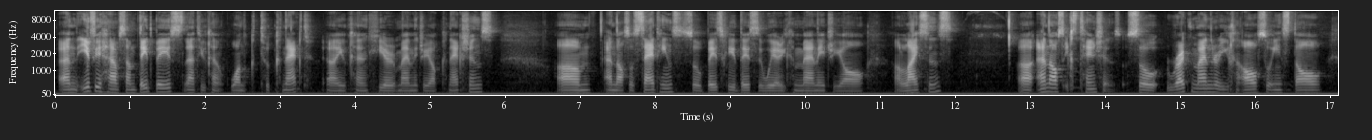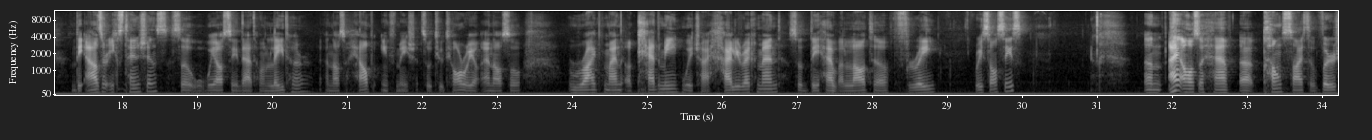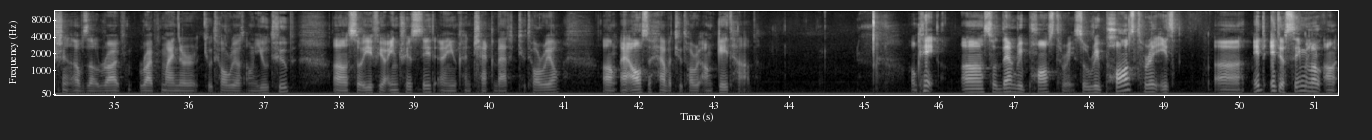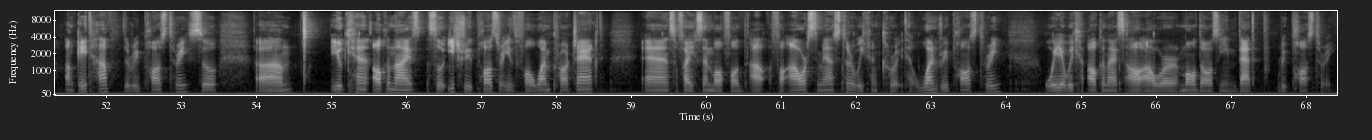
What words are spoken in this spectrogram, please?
And if you have some database that you can want to connect uh, you can here manage your connections um, and also settings. So basically this is where you can manage your uh, license uh, and also extensions. So RapidMiner you can also install the other extensions. So we'll see that one later and also help information so tutorial and also RapidMiner Academy which I highly recommend. So they have a lot of free resources. Um, I also have a concise version of the right RapidMiner tutorials on YouTube. Uh, so if you're interested and you can check that tutorial um, I also have a tutorial on GitHub. Okay uh, so then repository. So repository is uh, it, it is similar on, on GitHub, the repository. So um, you can organize, so each repository is for one project. And so for example, for our, for our semester, we can create one repository where we can organize all our models in that repository.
